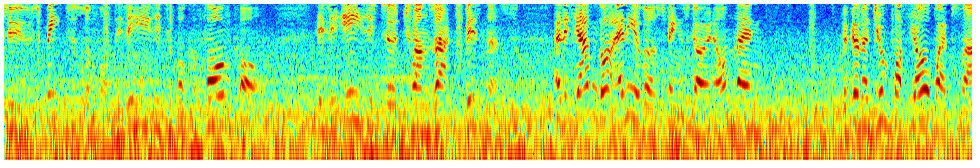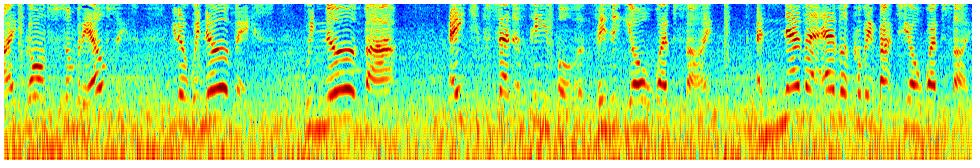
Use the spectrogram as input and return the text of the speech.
to speak to someone? Is it easy to book a phone call? Is it easy to transact business? And if you haven't got any of those things going on, then they're going to jump off your website, go onto somebody else's. You know, we know this. We know that 80% of people that visit your website are never ever coming back to your website.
